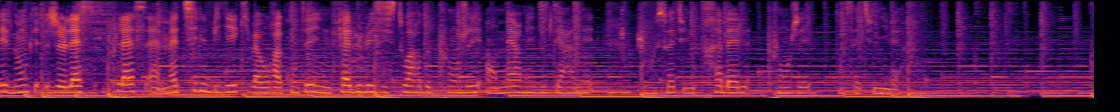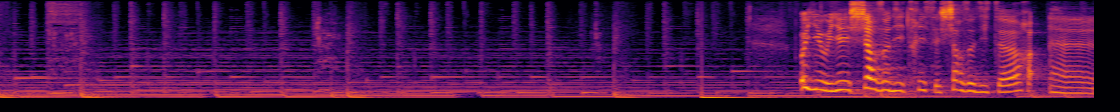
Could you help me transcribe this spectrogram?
Et donc, je laisse place à Mathilde Billet qui va vous raconter une fabuleuse histoire de plongée en mer Méditerranée. Je vous souhaite une très belle plongée dans cet univers. Oyez, oyez, chères auditrices et chers auditeurs, euh,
